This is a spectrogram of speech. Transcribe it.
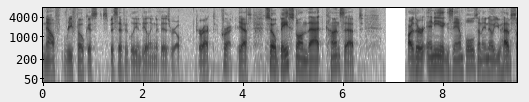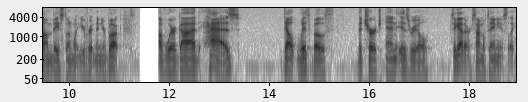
now refocused specifically in dealing with Israel. Correct? Correct. Yes. So, based on that concept, are there any examples, and I know you have some based on what you've written in your book, of where God has dealt with both the church and Israel together simultaneously.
